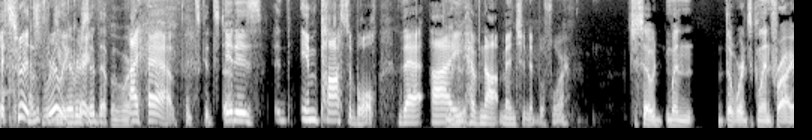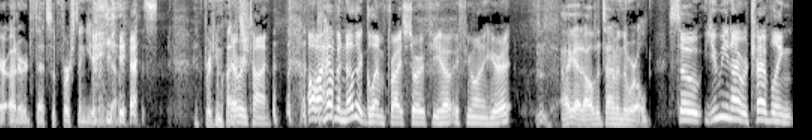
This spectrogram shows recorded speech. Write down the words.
It's it's really you've ever great. said that before. I have. That's good stuff. It is impossible that I Mm-hmm. have not mentioned it before. so when the words Glenn Frey are uttered, that's the first thing you think of, Yes, pretty much. every time. oh, I have another Glenn Frey story if you if you want to hear it. I got all the time in the world. So Yumi and I were traveling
